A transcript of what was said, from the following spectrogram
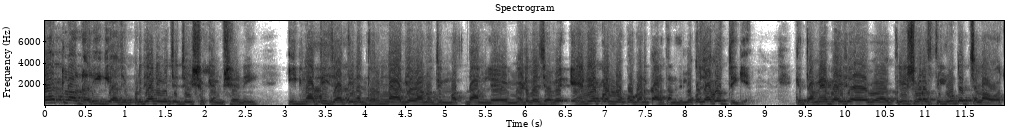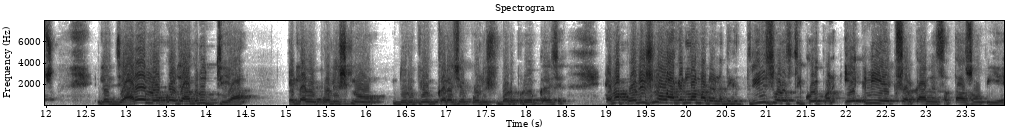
એટલા ડરી ગયા છે. પ્રજાની વચ્ચે જઈ શકે એમ છે નહીં. ઈ જ્ઞાતિ જાતિના ધર્મના આગેવાનોથી મતદાન લે, મેળવે છે. હવે એને પણ લોકો ગણકારતા નથી. લોકો જાગૃત થઈ ગયા કે તમે ભાઈ ત્રીસ વર્ષથી લૂંટ જ ચલાવો છો. એટલે જ્યારે લોકો જાગૃત થયા, એટલે હવે પોલીસનો દુરુપયોગ કરે છે, પોલીસ બળ પ્રયોગ કરે છે. એમાં પોલીસનો વાંક એટલા માટે નથી કે ત્રીસ વર્ષથી કોઈ પણ એકની એક સરકારને સત્તા સોંપીએ.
